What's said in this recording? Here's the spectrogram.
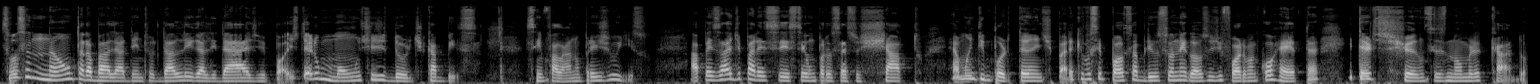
Se você não trabalhar dentro da legalidade, pode ter um monte de dor de cabeça sem falar no prejuízo. Apesar de parecer ser um processo chato, é muito importante para que você possa abrir o seu negócio de forma correta e ter chances no mercado.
